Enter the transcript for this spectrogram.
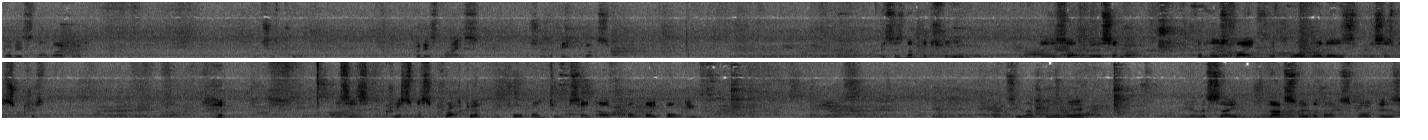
But it's not that good, which is poor. But it's nice which is a big plus. This is number two. There's a song there somewhere from those fine Rick War brothers. This is Miss Chris. this is Christmas Cracker with 4.2% alcohol by volume. And see that pillar there? On the other side, that's where the hot spot is.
